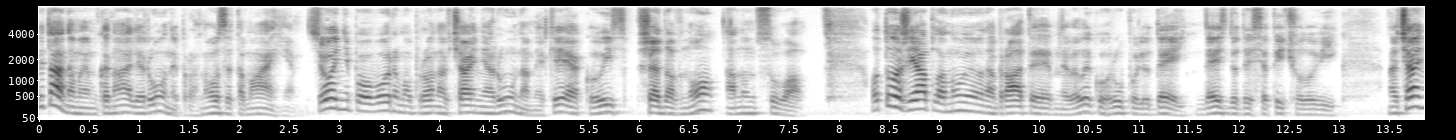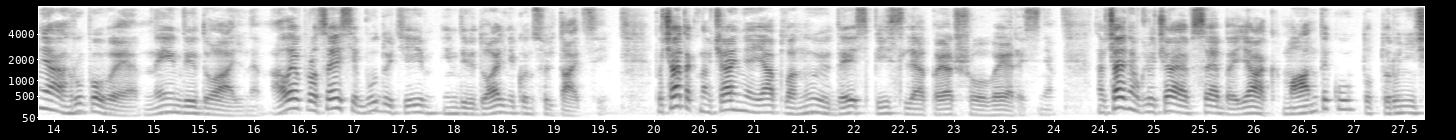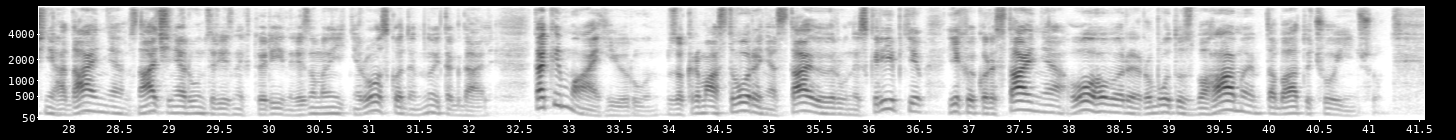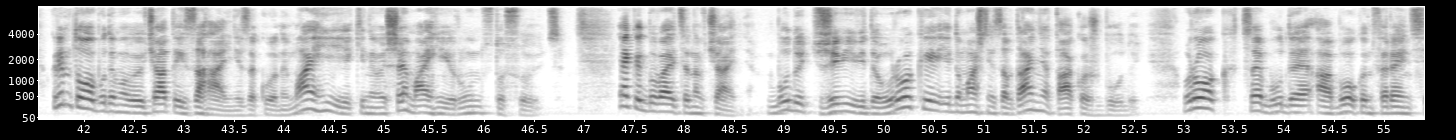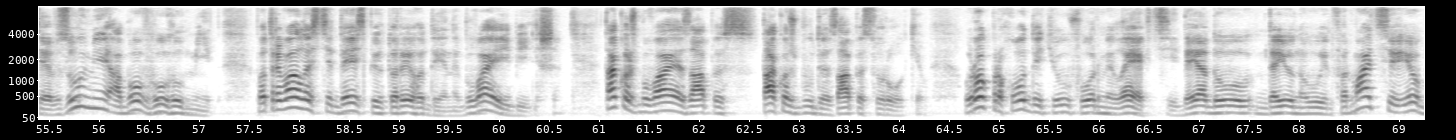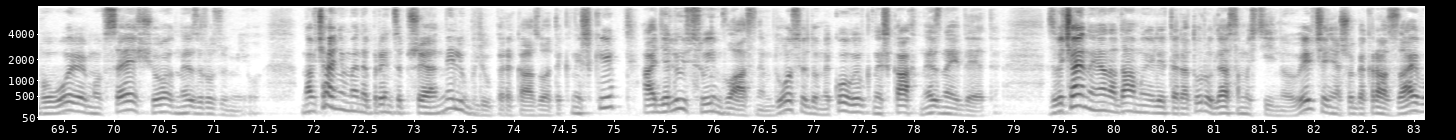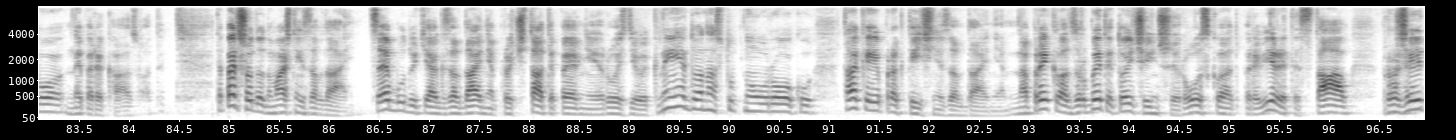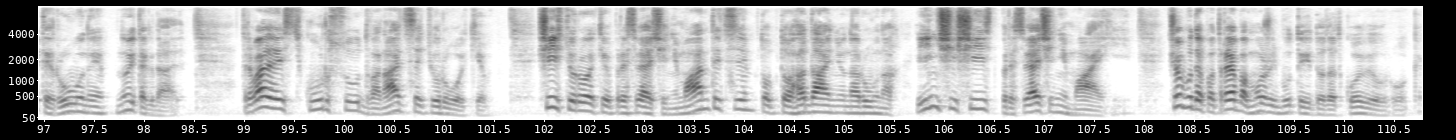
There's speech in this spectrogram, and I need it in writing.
Вітаю на моєму каналі Руни, прогнози та магія. Сьогодні поговоримо про навчання рунам, яке я колись ще давно анонсував. Отож, я планую набрати невелику групу людей, десь до 10 чоловік. Навчання групове, не індивідуальне, але в процесі будуть і індивідуальні консультації. Початок навчання я планую десь після 1 вересня. Навчання включає в себе як мантику, тобто рунічні гадання, значення рун з різних торін, різноманітні розклади, ну і так далі, так і магію рун, зокрема створення стаю руни скриптів, їх використання, оговори, роботу з богами та багато чого іншого. Крім того, будемо вивчати і загальні закони магії, які не лише магії рун стосуються. Як відбувається навчання? Будуть живі відеоуроки і домашні завдання також будуть. Урок це буде або конференція в Zoom, або в Google Meet. По тривалості десь півтори години, буває і більше. Також буває запис, також буде запис уроків. Урок проходить у формі лекції, де я даю нову інформацію і обговорюємо все, що не зрозуміло. В в мене принцип, що я не люблю переказувати книжки, а ділюсь своїм власним досвідом, якого ви в книжках не знайдете. Звичайно, я надам і літературу для самостійного вивчення, щоб якраз зайво не переказувати. Тепер щодо домашніх завдань. Це будуть як завдання прочитати певні розділи книги до наступного уроку, так і практичні завдання. Наприклад, зробити той чи інший розклад, перевірити став, прожити руни, ну і так далі. Тривалість курсу 12 уроків. 6 уроків присвячені мантиці, тобто гаданню на рунах, інші 6 присвячені магії. Якщо буде потреба, можуть бути і додаткові уроки.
